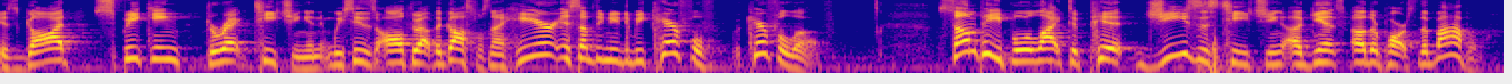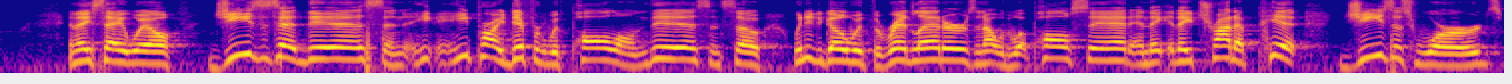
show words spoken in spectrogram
is God speaking direct teaching. And we see this all throughout the Gospels. Now, here is something you need to be careful, careful of. Some people like to pit Jesus' teaching against other parts of the Bible and they say, well, Jesus said this, and he, he probably differed with Paul on this, and so we need to go with the red letters and not with what Paul said. And they, they try to pit Jesus' words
